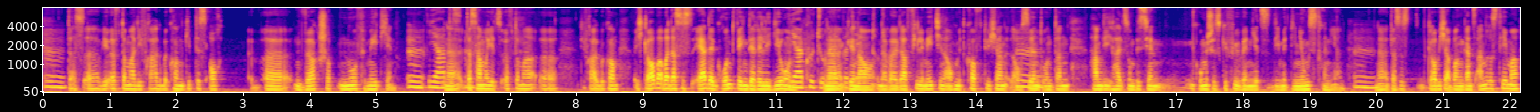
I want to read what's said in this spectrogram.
Mhm. dass äh, wir öfter mal die Frage bekommen, gibt es auch äh, einen Workshop nur für Mädchen? Mm, ja, Ne, das, das mhm. haben wir jetzt öfter mal äh, die Frage bekommen. Ich glaube aber, das ist eher der Grund wegen der Religion. Ja, kulturell Ne, bedingt, Genau, ne, weil da viele Mädchen auch mit Kopftüchern auch Mhm. sind und dann haben die halt so ein bisschen ein komisches Gefühl, wenn jetzt die mit den Jungs trainieren. Mhm. Ne, das ist, glaube ich, aber ein ganz anderes Thema.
